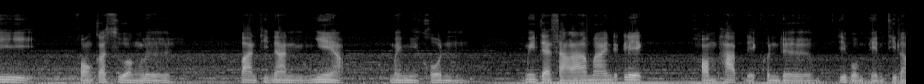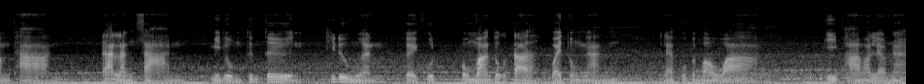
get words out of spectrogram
ที่ของกระทรวงเลย บ้านที่นั่นเงียบไม่มีคน มีแต่สาราไม้เล็กๆ พร้อมภาพเด็กคนเดิมที่ผมเห็นที่ลำธารด้านหลังศาลมีหลุมตื้นๆ ที่ดูเหมือนเคยขุด ผมวางตุ๊กตาไว้ตรงนั้น และพูดเบาๆว่า พี่พามาแล้วนะ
